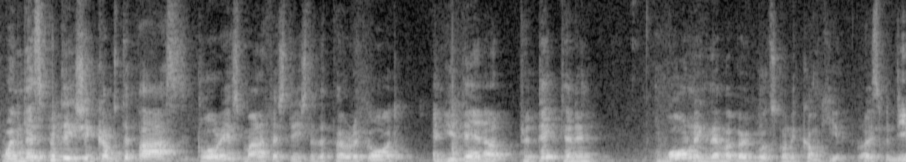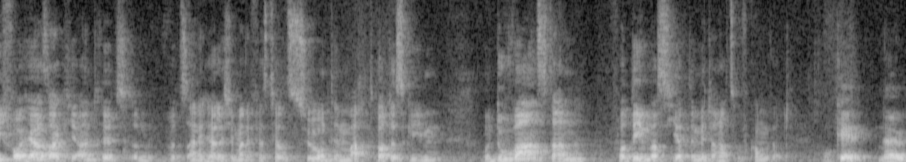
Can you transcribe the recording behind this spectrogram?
when this prediction comes to pass, glorious manifestation of the power of God, and you then are predicting and warning them about what's going to come here, right? Wenn die Vorhersage hier eintritt, dann wird es eine herrliche Manifestation der Macht Gottes geben. Und du warnst dann vor dem, was hier ab dem Mitternachtsruf kommen wird. Okay, now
